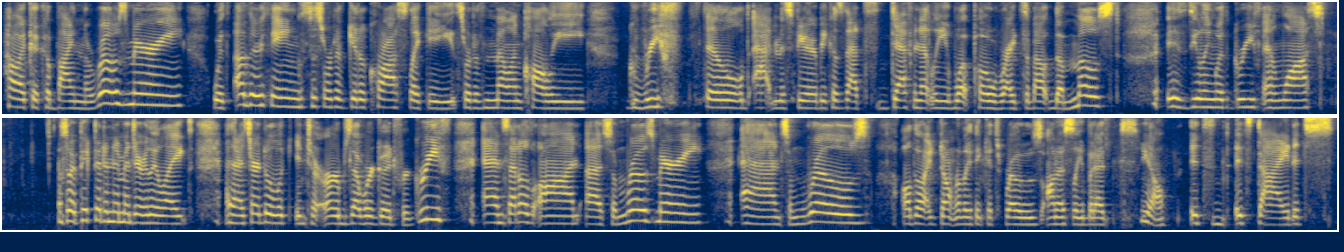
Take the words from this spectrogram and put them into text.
how i could combine the rosemary with other things to sort of get across like a sort of melancholy grief filled atmosphere because that's definitely what poe writes about the most is dealing with grief and loss so I picked out an image I really liked, and I started to look into herbs that were good for grief, and settled on uh, some rosemary and some rose. Although I don't really think it's rose, honestly, but it's you know it's it's dyed. It's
